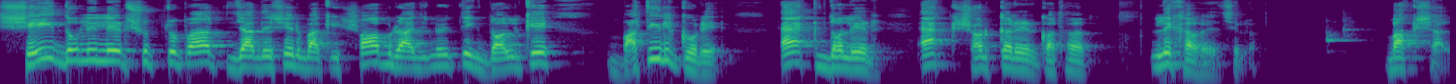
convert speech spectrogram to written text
সেই দলিলের সূত্রপাত যা দেশের বাকি সব রাজনৈতিক দলকে বাতিল করে এক দলের এক সরকারের কথা লেখা হয়েছিল, বাকশাল।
